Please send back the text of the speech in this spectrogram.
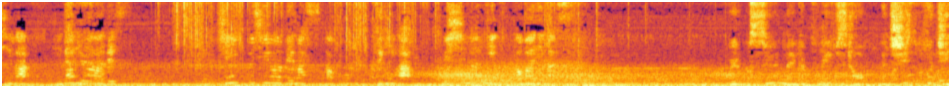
口は左側です新富士を出ますと次は三島に止まります We will soon make a brief stop at Shin Fuji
